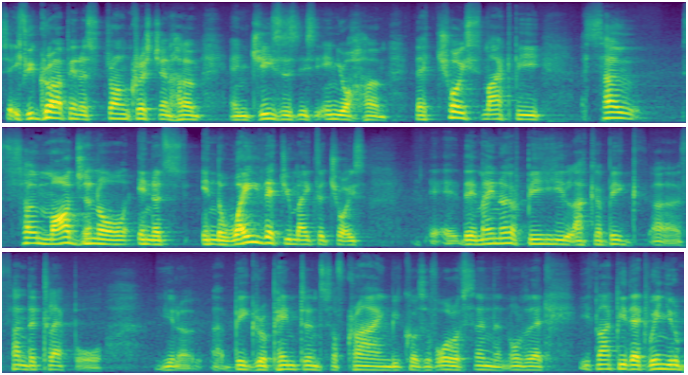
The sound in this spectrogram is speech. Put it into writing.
So if you grow up in a strong Christian home and Jesus is in your home, that choice might be so so marginal in its in the way that you make the choice. There may not be like a big uh, thunderclap or you know a big repentance of crying because of all of sin and all of that. It might be that when you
